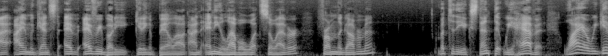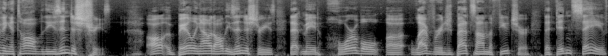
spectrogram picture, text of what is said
I, I am against ev- everybody getting a bailout on any level whatsoever from the government. But to the extent that we have it, why are we giving it to all these industries? All bailing out all these industries that made horrible uh, leveraged bets on the future that didn't save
